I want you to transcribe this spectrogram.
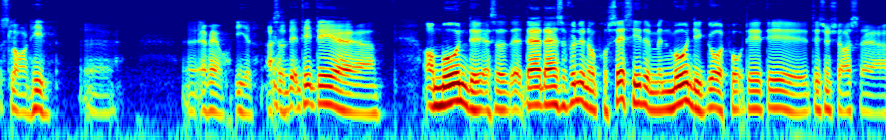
slår en hel øh, øh, erhverv ihjel. Altså ja. det, det, det er... Og måden det, altså der, der er selvfølgelig noget proces i det, men måden det er gjort på, det, det, det synes jeg også er,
